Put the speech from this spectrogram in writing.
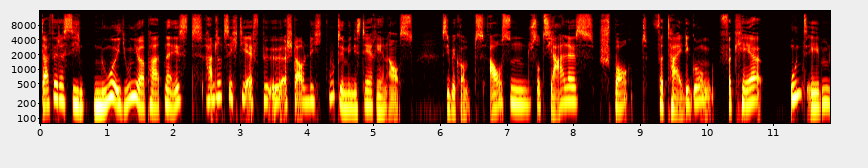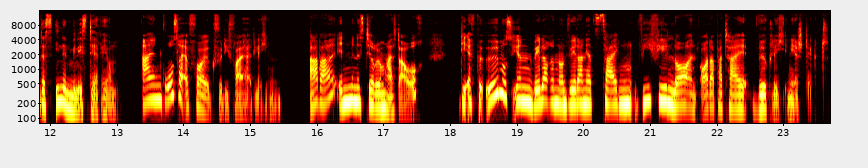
Dafür, dass sie nur Juniorpartner ist, handelt sich die FPÖ erstaunlich gute Ministerien aus. Sie bekommt Außen, Soziales, Sport, Verteidigung, Verkehr und eben das Innenministerium. Ein großer Erfolg für die Freiheitlichen. Aber Innenministerium heißt auch, die FPÖ muss ihren Wählerinnen und Wählern jetzt zeigen, wie viel Law and Order Partei wirklich in ihr steckt.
